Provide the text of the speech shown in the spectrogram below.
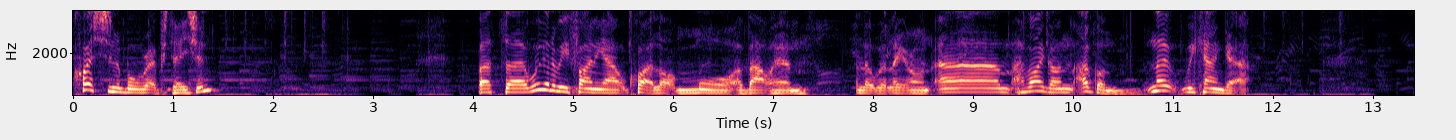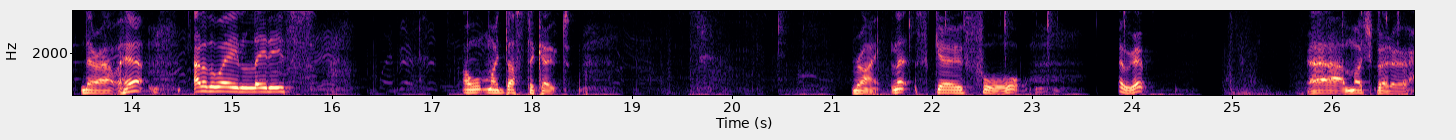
questionable reputation. But uh, we're going to be finding out quite a lot more about him a little bit later on. Um, have I gone? I've gone. No, we can get. They're out here. Out of the way, ladies. I want my duster coat. Right, let's go for... There we go. Ah, much better.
